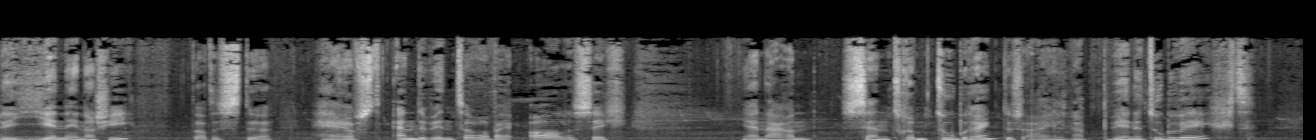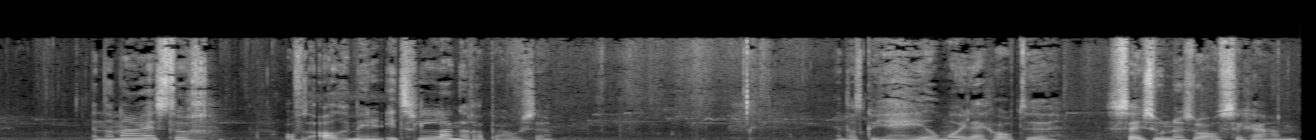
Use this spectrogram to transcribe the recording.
de yin-energie. Dat is de herfst en de winter, waarbij alles zich ja, naar een centrum toe brengt, dus eigenlijk naar binnen toe beweegt. En daarna is er over het algemeen een iets langere pauze. En dat kun je heel mooi leggen op de seizoenen zoals ze gaan.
